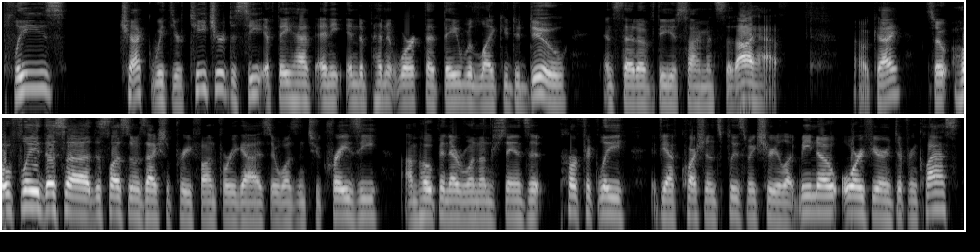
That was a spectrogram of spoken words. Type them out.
please check with your teacher to see if they have any independent work that they would like you to do instead of the assignments that I have. Okay? So hopefully this uh, this lesson was actually pretty fun for you guys. It wasn't too crazy. I'm hoping everyone understands it perfectly. If you have questions, please make sure you let me know. Or if you're in a different class,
